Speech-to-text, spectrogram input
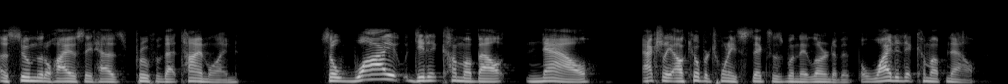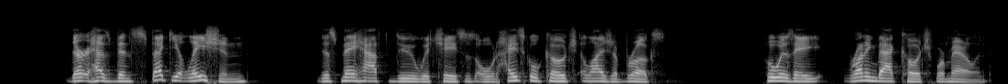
assume that Ohio State has proof of that timeline. So why did it come about now? Actually, October 26th is when they learned of it, but why did it come up now? There has been speculation this may have to do with Chase's old high school coach, Elijah Brooks, who is a running back coach for Maryland.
